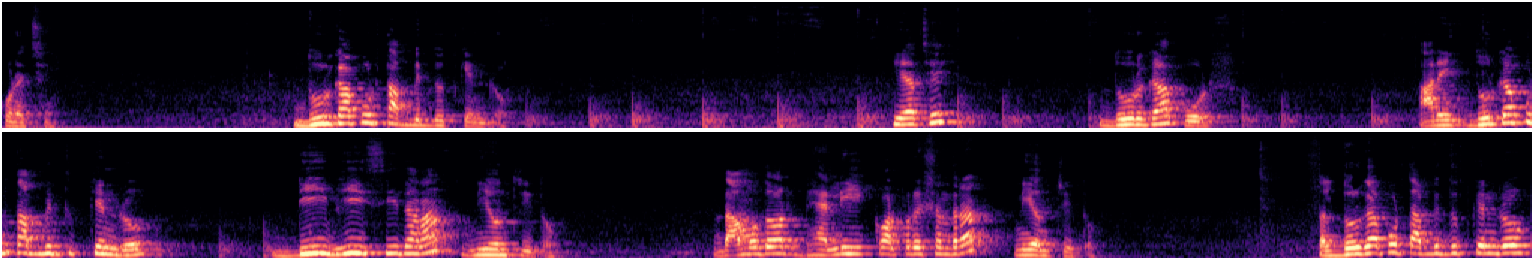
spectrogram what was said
করেছে। দুর্গাপুর তাপবিদ্যুৎ কেন্দ্র। কি আছে? দুর্গাপুর। আর এই দুর্গাপুর তাপবিদ্যুৎ কেন্দ্র ডিভিসি দ্বারা নিয়ন্ত্রিত। দামোদর ভ্যালি কর্পোরেশন দ্বারা নিয়ন্ত্রিত। তাহলে দুর্গাপুর তাপবিদ্যুৎ কেন্দ্র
